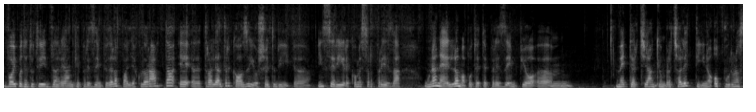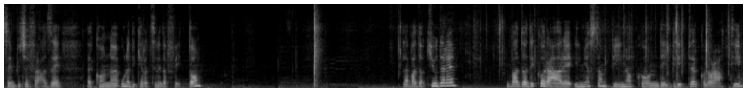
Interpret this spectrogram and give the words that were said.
Voi potete utilizzare anche per esempio della paglia colorata e eh, tra le altre cose io ho scelto di eh, inserire come sorpresa un anello ma potete per esempio ehm, metterci anche un braccialettino oppure una semplice frase eh, con una dichiarazione d'affetto. La vado a chiudere. Vado a decorare il mio stampino con dei glitter colorati.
